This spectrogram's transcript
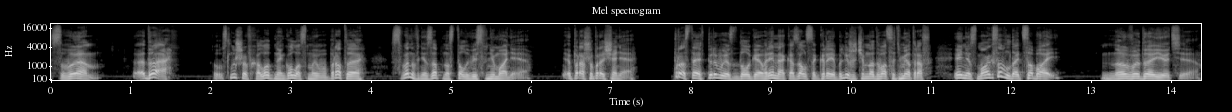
«Свен!» «Э, «Да!» Услышав холодный голос моего брата, Свен внезапно стал весь внимание. «Прошу прощения. Просто я впервые за долгое время оказался Грей ближе, чем на 20 метров, и не смог совладать собой». «Но вы даёте».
